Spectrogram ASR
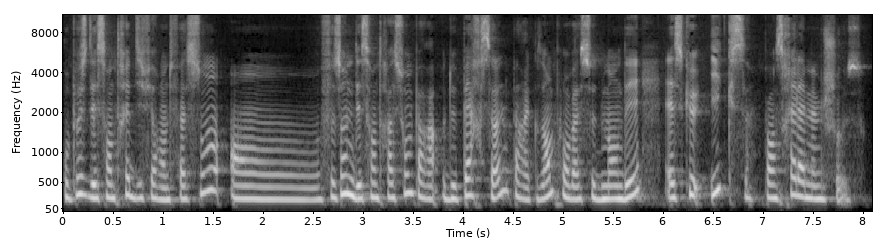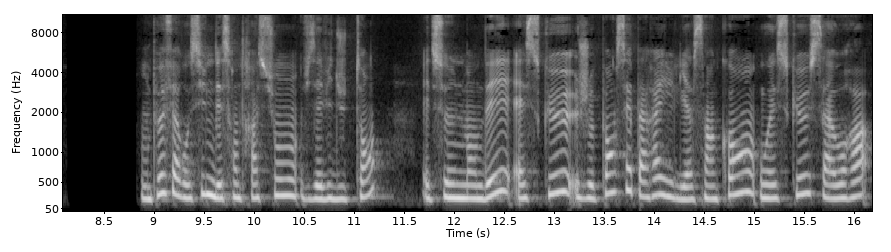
On peut se décentrer de différentes façons en faisant une décentration de personnes, par exemple. On va se demander est-ce que X penserait la même chose? On peut faire aussi une décentration vis-à-vis du temps et de se demander est-ce que je pensais pareil il y a 5 ans ou est-ce que ça aura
